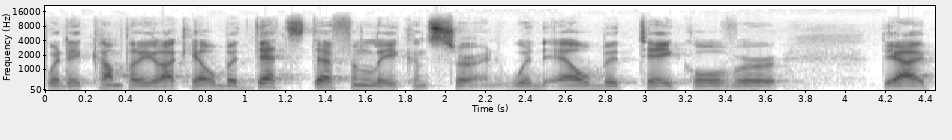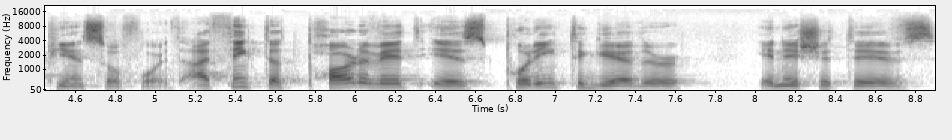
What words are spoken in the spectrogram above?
with a company like Elbit, that's definitely a concern. Would Elbit take over the IP and so forth? I think that part of it is putting together initiatives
